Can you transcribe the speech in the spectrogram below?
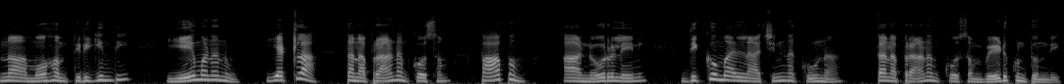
నా మోహం తిరిగింది ఏమనను? ఎట్లా? తన ప్రాణం కోసం పాపం ఆ నోరులేని దిక్కుమాలిన చిన్న కూన తన ప్రాణం కోసం వేడుకుంటుంది.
